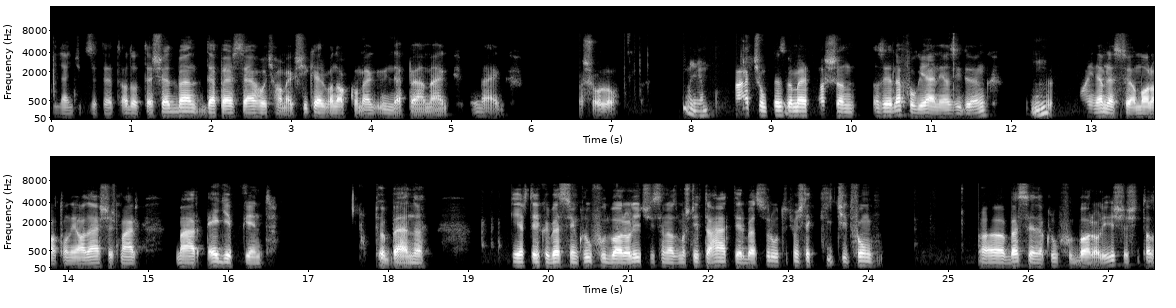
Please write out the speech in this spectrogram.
billentyűzetet adott esetben, de persze, hogyha meg siker van, akkor meg ünnepel, meg, meg hasonló. Igen. Váltsunk közben, mert lassan azért le fog jelni az időnk, mm. mai nem lesz olyan maratoni adás, és már már egyébként többen kérték, hogy beszéljünk klubfutballról is, hiszen az most itt a háttérben szorult, úgyhogy most egy kicsit fogunk beszélni a klubfutballról is, és itt az,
